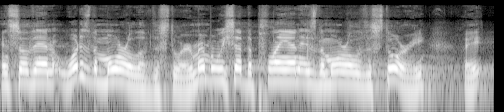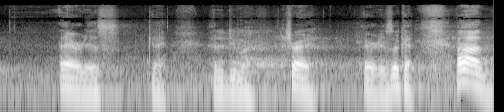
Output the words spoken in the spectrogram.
And so, then, what is the moral of the story? Remember, we said the plan is the moral of the story. Wait, there it is. Okay, I had to do my try. There it is. Okay. Um,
